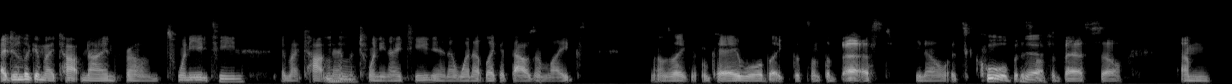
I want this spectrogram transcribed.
I did look at my top nine from 2018 and my top nine Mhm. from 2019, and I went up like a thousand likes. And I was like, okay, well, like that's not the best. You know, it's cool, but it's Yeah. not the best. So I'm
